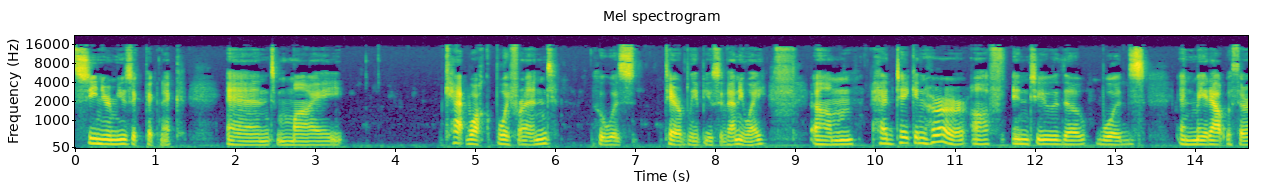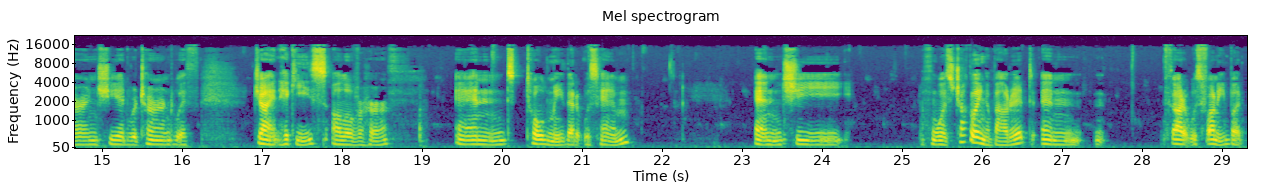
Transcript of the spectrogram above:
senior music picnic, and my catwalk boyfriend, who was terribly abusive anyway, um, had taken her off into the woods and made out with her, and she had returned with giant hickeys all over her and told me that it was him. And she was chuckling about it and thought it was funny, but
